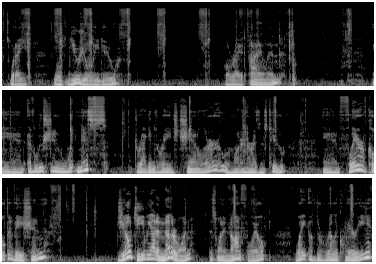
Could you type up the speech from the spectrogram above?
That's what I will usually do. All right, Island. And Evolution Witness. Dragon's Rage Channeler. Ooh, Modern Horizons 2. And Flare of Cultivation. Jyoti, we got another one. This one in non-foil. Wight of the Reliquary.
